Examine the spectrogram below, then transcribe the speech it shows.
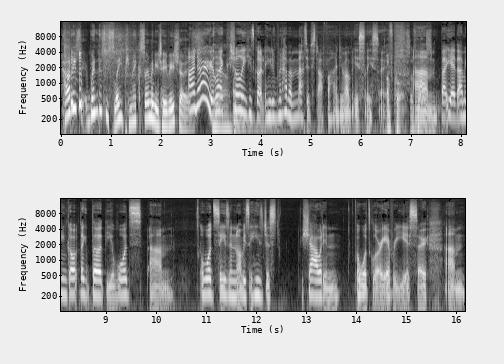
How does he, when does he sleep? He makes so many TV shows. I know, like surely he's got he would have a massive staff behind him, obviously. So Of course, of course. Um, but yeah, I mean, go, the, the the awards um, awards season. Obviously, he's just showered in awards glory every year. So um,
